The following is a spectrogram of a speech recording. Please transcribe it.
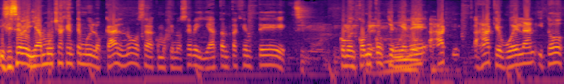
y sí se veía mucha gente muy local, ¿no? O sea, como que no se veía tanta gente como en Comic Con que viene, ajá que, ajá, que vuelan y todo.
